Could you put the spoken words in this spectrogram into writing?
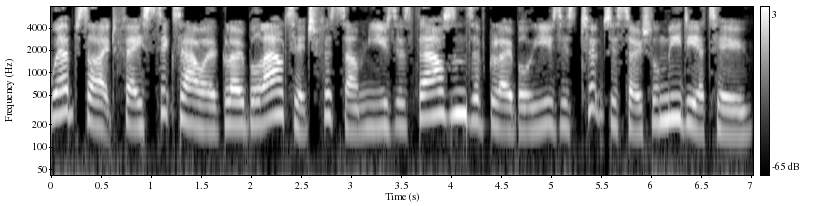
website faced six-hour global outage for some users. Thousands of global users took to social media to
